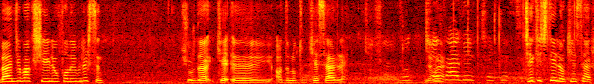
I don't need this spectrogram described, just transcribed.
Bence bak şeyle ufalayabilirsin. Şurada ke- e, adını unuttum keserle. Bu Değil mi? keser bir çekiç. Çekiç değil o keser.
